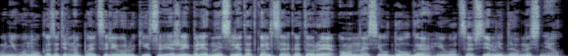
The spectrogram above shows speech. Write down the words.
У него на указательном пальце левой руки свежий бледный след от кольца, которое он носил долго и вот совсем недавно снял.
